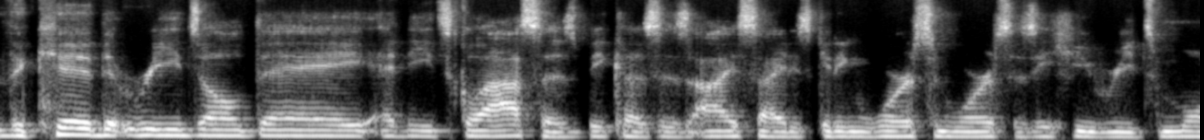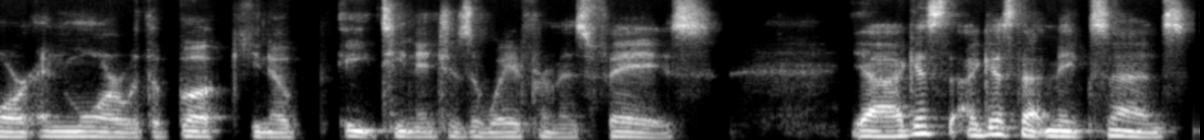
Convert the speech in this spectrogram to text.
the kid that reads all day and needs glasses because his eyesight is getting worse and worse as he reads more and more with a book, you know, 18 inches away from his face. Yeah, I guess I guess that makes sense.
